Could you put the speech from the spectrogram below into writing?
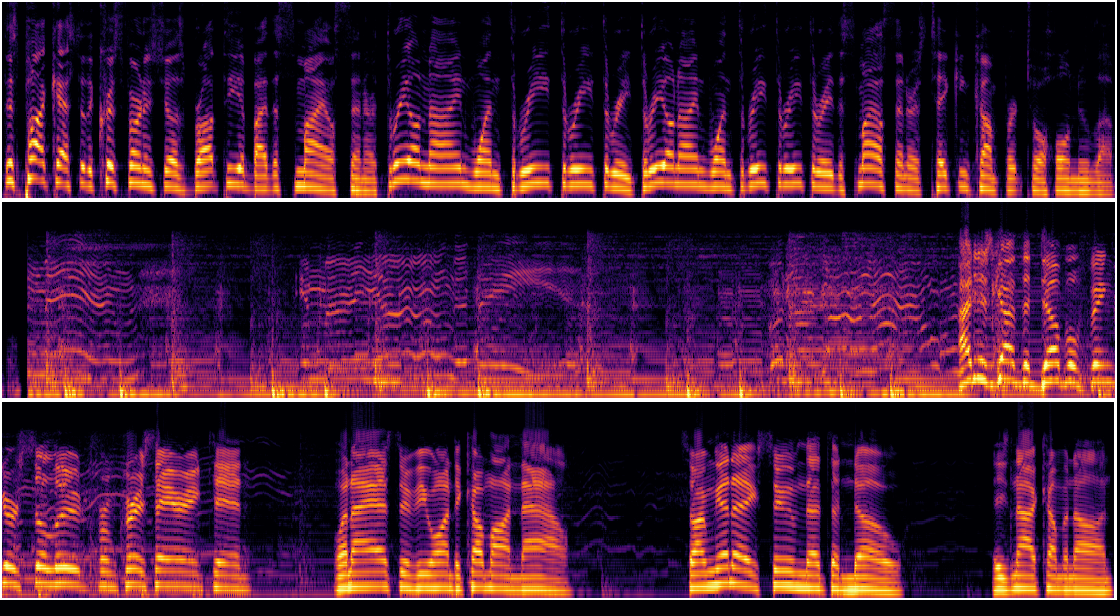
This podcast of the Chris Vernon Show is brought to you by the Smile Center. 309-1333. 309-1333. The Smile Center is taking comfort to a whole new level. I just got the double finger salute from Chris Harrington when I asked him if he wanted to come on now. So I'm going to assume that's a no. He's not coming on.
